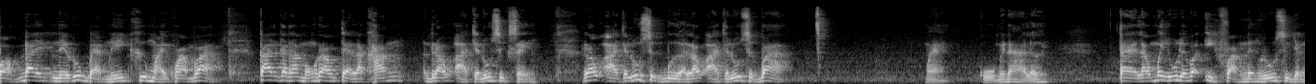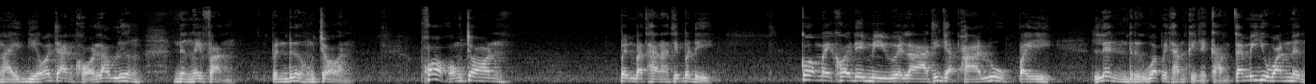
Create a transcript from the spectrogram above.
บอกได้ในรูปแบบนี้คือหมายความว่า การกระทำของเราแต่ละครั้งเราอาจจะรู้สึกเซ็ง เราอาจจะรู้สึกเบื่อ เราอาจจะรู้สึกว่าแม่กูไม่น่าเลย แต่เราไม่รู้เลยว่าอีกฝั่งหนึ่งรู้สึกยังไง เดี๋ยวอาจารย์ขอเล่าเรื่องหนึ่งให้ฟังเป็นเรื่องของจร พ่อของจรเป็นประธานาธิบดี ก็ไม่ค่อยได้มีเวลาที่จะพาลูกไปเล่นหรือว่าไปทำกิจกรรม แต่มีอยู่วันหนึ่ง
